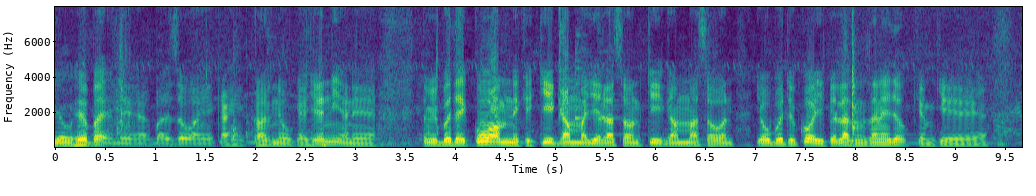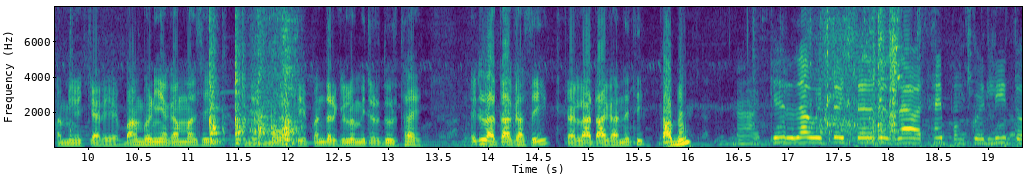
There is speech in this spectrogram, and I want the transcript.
એવું હે ભાઈ અને બસ જો અહીંયા કાંઈ ઘર ને એવું કાંઈ છે નહીં અને તમે બધા કહો અમને કે કી ગામમાં જેલા છો ને કી ગામમાં છો ને એવું બધું કહો પેલા પહેલાં હું જણાવી દઉં કેમ કે અમે અત્યારે બાંભણિયા ગામમાં છીએ મોવાથી પંદર કિલોમીટર દૂર થાય. એટલા ટાઘા છે કાંઈ આઘા નથી. કાબેન? હા. ઘેર જાવ એટલે તરત જવા થાય પણ કોઈ લી તો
